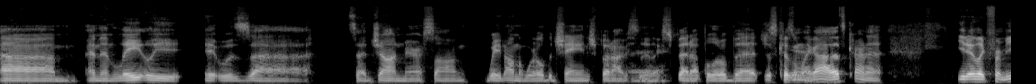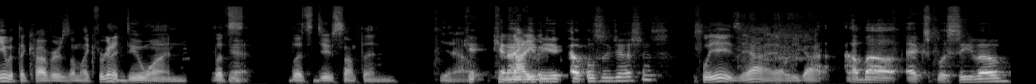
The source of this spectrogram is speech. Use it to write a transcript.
um and then lately it was uh it's a john mayer song waiting on the world to change but obviously Yeah. like sped up a little bit just because i'm like ah that's kind of you know like for me with the covers i'm like if we're gonna do one let's Yeah. let's do something you know Can, can I give even- you a couple suggestions? Please yeah yeah what do you got How about Explosivo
